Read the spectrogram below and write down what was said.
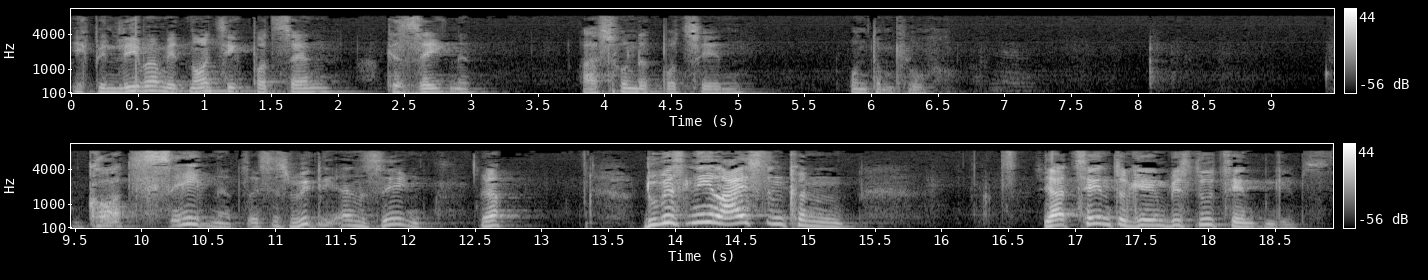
Ich bin lieber mit 90 Prozent gesegnet als 100 Prozent unterm Fluch. Gott segnet. Es ist wirklich ein Segen. Ja. Du wirst nie leisten können, ja, Zehn zu geben, bis du Zehnten gibst.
